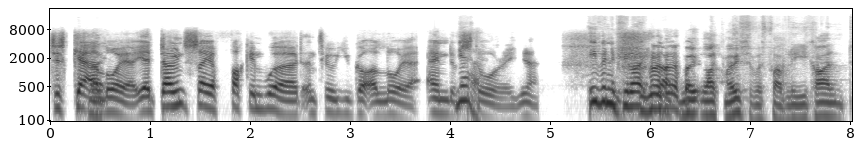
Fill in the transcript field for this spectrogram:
Just get Right. a lawyer. Yeah, don't say a fucking word until you've got a lawyer. End of Yeah. story. Yeah. Even if you like, like, like most of us probably, you can't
